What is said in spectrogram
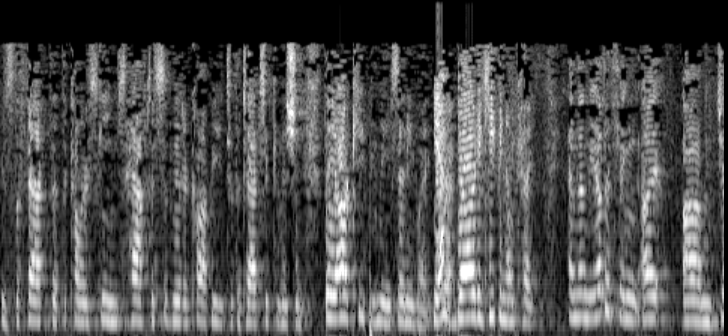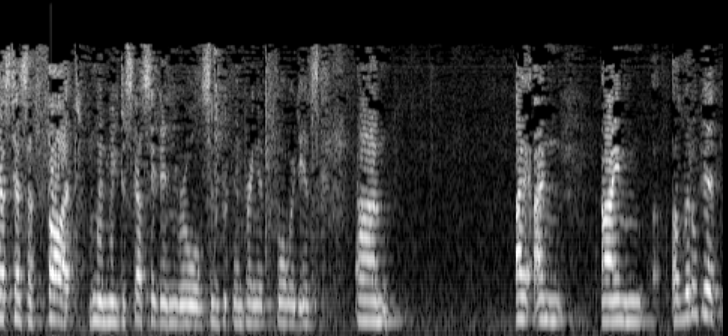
is the fact that the color schemes have to submit a copy to the taxi commission. They are keeping these anyway. Yeah, correct? they're already keeping them. Okay. And then the other thing, I, um, just as a thought, when we discuss it in rules and, and bring it forward, is um, I, I'm I'm a little bit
